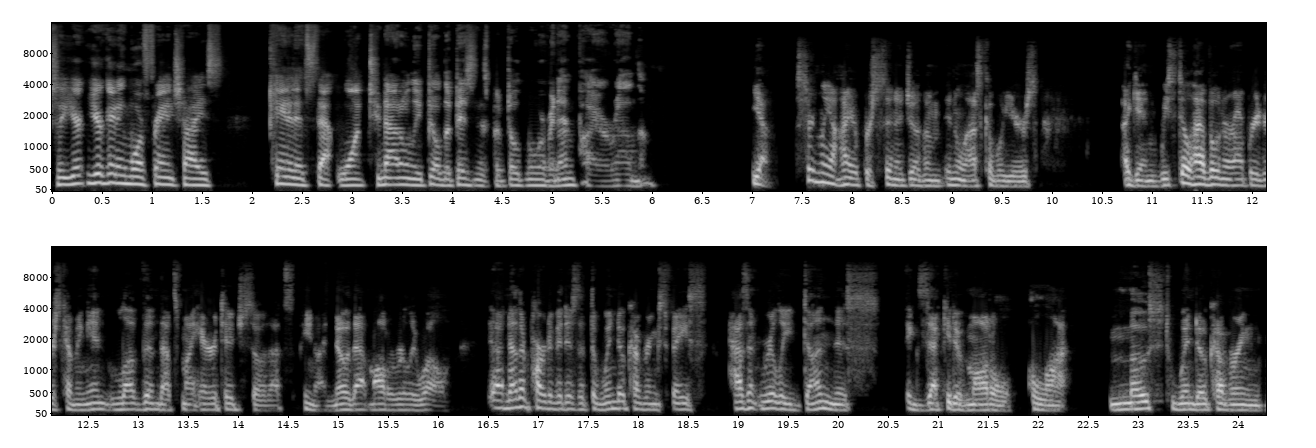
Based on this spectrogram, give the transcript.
So you're you're getting more franchise candidates that want to not only build a business but build more of an empire around them. Yeah, certainly a higher percentage of them in the last couple years again, we still have owner operators coming in, love them. That's my heritage. So that's, you know, I know that model really well. Another part of it is that the window covering space hasn't really done this executive model a lot. Most window covering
